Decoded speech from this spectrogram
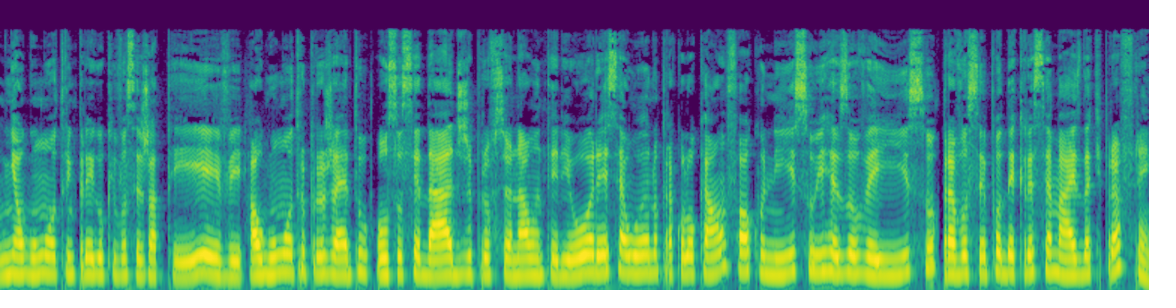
em algum outro emprego que você já teve, algum outro projeto ou sociedade profissional anterior, esse é o ano para colocar um foco nisso e resolver isso para você poder crescer mais daqui para frente.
